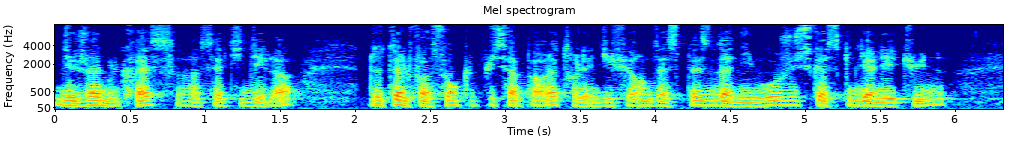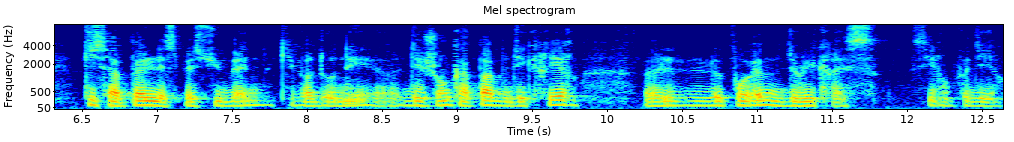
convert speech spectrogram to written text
Déjà Lucrèce à cette idée-là, de telle façon que puissent apparaître les différentes espèces d'animaux jusqu'à ce qu'il y en ait une qui s'appelle l'espèce humaine, qui va donner euh, des gens capables d'écrire euh, le poème de Lucrèce, si l'on peut dire.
